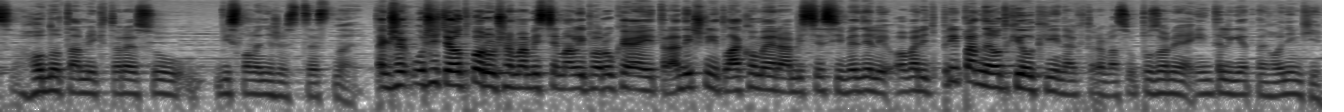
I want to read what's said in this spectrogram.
s hodnotami, ktoré sú vyslovene že cestné. Takže určite odporúčam, aby ste mali po ruke aj tradičný tlakomer, aby ste si vedeli overiť prípadné odchýlky, na ktoré vás upozornia inteligentné hodinky.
